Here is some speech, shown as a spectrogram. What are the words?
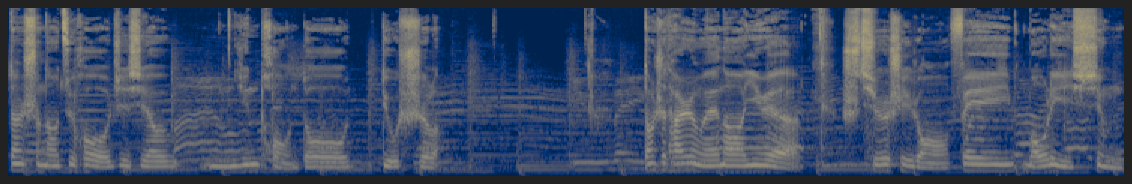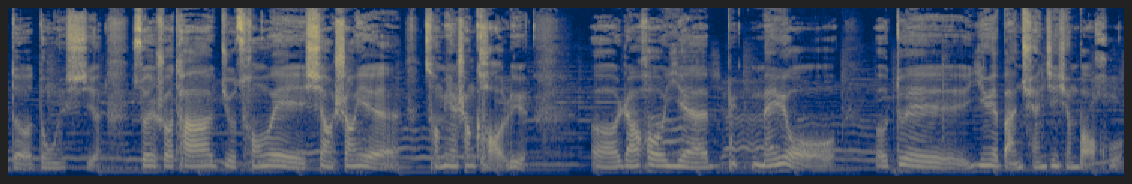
但是呢，最后这些嗯音筒都丢失了。当时他认为呢，音乐其实是一种非牟利性的东西，所以说他就从未向商业层面上考虑，呃，然后也没有。呃，对音乐版权进行保护。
